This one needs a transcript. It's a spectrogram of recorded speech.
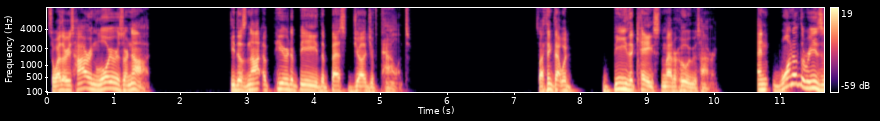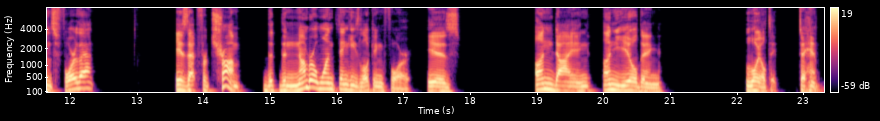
So whether he's hiring lawyers or not, he does not appear to be the best judge of talent. So I think that would be the case no matter who he was hiring. And one of the reasons for that is that for Trump, the, the number one thing he's looking for is undying, unyielding loyalty to him.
